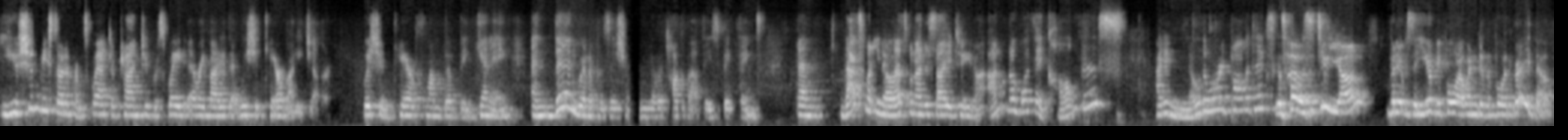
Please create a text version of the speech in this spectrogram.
you shouldn't be starting from scratch of trying to persuade everybody that we should care about each other. We should care from the beginning, and then we're in a position you know, to talk about these big things. And that's when you know that's when I decided to you know I don't know what they call this I didn't know the word politics because I was too young, but it was a year before I went into the fourth grade, though.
